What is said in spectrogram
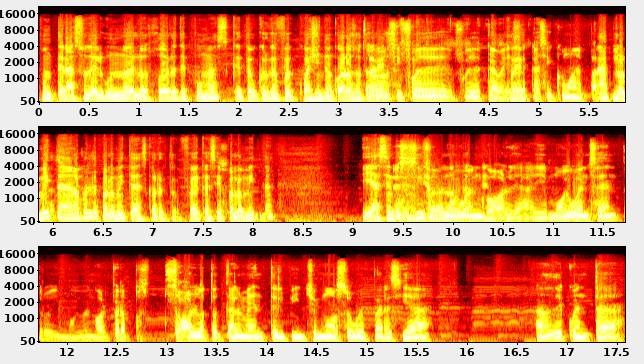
punterazo de alguno de los jugadores de Pumas, que te- creo que fue Washington Coros otra No, vez. sí fue de, fue de cabeza, Fue- casi como de Ah, palomita. palomita, no fue el de palomita, es correcto, fue casi de palomita. Y ya Ese sí fue muy buen 70. gol, ya, y muy buen centro y muy buen gol, pero pues solo totalmente el pinche mozo, güey, parecía, a de cuenta,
